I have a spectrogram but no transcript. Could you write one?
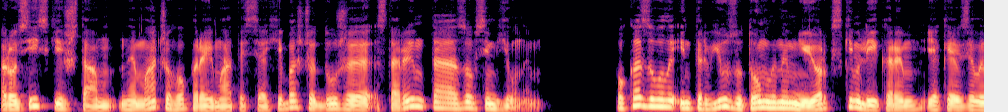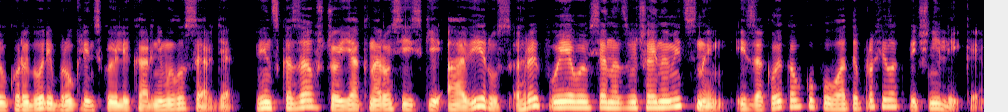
Російський штам нема чого перейматися, хіба що дуже старим та зовсім юним. Показували інтерв'ю з утомленим нью-йоркським лікарем, яке взяли в коридорі Бруклінської лікарні милосердя. Він сказав, що як на російський А-вірус грип виявився надзвичайно міцним і закликав купувати профілактичні ліки.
